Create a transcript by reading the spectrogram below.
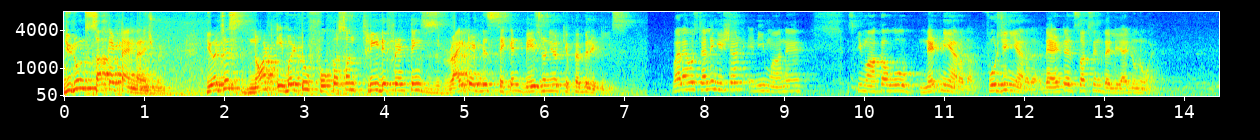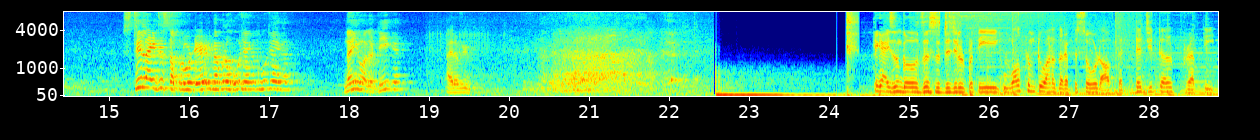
You don't suck at time management. You're just not able to focus on three different things right at this second based on your capabilities. While I was telling Ishan, any माँ ने इसकी माँ का वो नेट नहीं आ रहा था 4G नहीं आ रहा था द एयरटेल सक्स इन दिल्ली आई डोंट नो व्हाई स्टिल आई जस्ट अपलोडेड मैं बोला हो जाएगा तो हो जाएगा नहीं हुआ तो ठीक है आई लव यू Hey guys and girls, this is Digital Pratik. Welcome to another episode of the Digital Pratik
